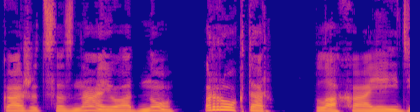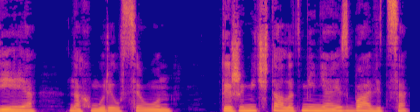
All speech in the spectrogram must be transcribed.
«Кажется, знаю одно. Роктор!» «Плохая идея!» — нахмурился он. «Ты же мечтал от меня избавиться!»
